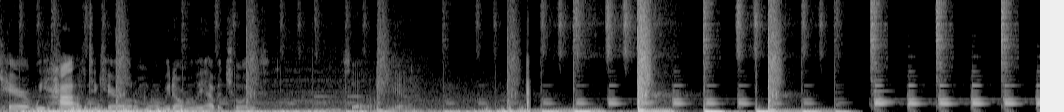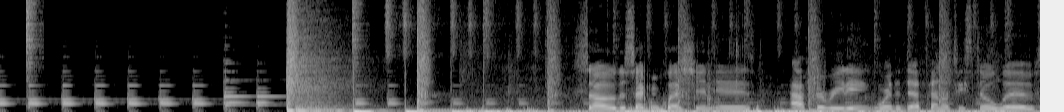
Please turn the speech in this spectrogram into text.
care we have to care a little more. We don't really have a choice. So yeah So the second question is after reading Where the Death Penalty Still Lives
